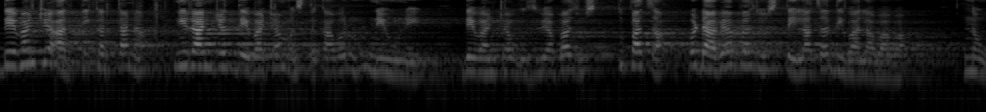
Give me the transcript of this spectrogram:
देवांची आरती करताना निरांजन देवाच्या मस्तकावरून नेऊ नये. देवांच्या उजव्या बाजूस तुपाचा व डाव्या बाजूस तेलाचा दिवा लावावा. नऊ.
